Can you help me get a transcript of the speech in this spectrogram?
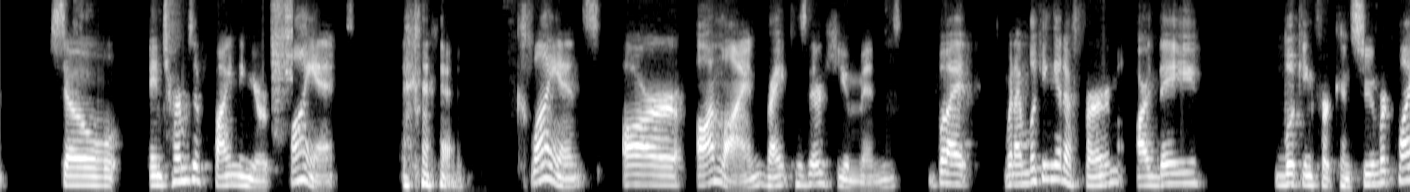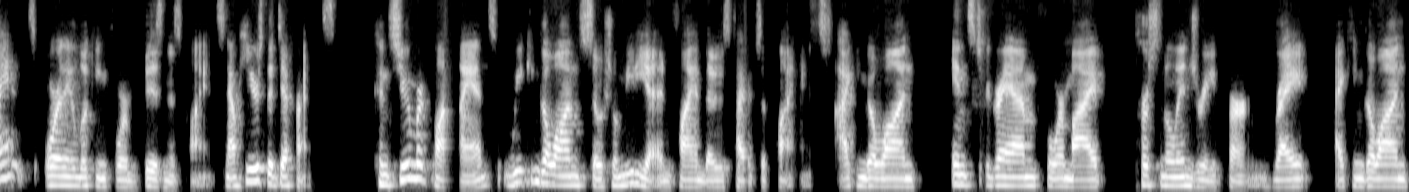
So in terms of finding your client, clients are online, right? Because they're humans. But when I'm looking at a firm, are they looking for consumer clients or are they looking for business clients? Now, here's the difference. Consumer clients, we can go on social media and find those types of clients. I can go on Instagram for my personal injury firm, right? I can go on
